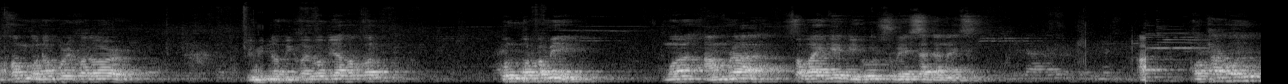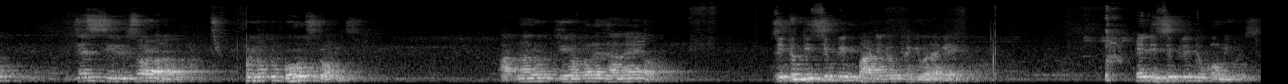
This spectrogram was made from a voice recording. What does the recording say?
অসম গণ পৰিষদৰ বিভিন্ন বিষয়ববীয়াসকল। পোনপ্ৰথমেই মই আমরা সবাইকে বিহুর শুভেচ্ছা জানাইছি। কথা হ'ল যে শিলচৰত বহুত ষ্ট্ৰং আপোনালোক যিসকলে জানে, যিটো ডিচিপ্লিন পাৰ্টিটোত থাকিব লাগে, সেই ডিচিপ্লিনটো কমি গৈছে।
